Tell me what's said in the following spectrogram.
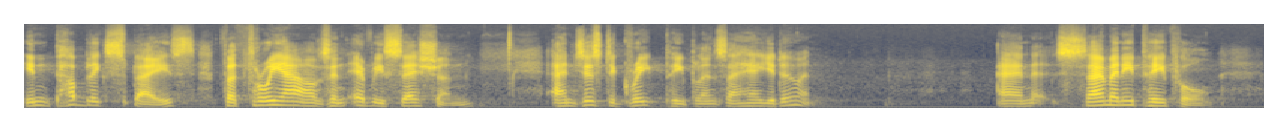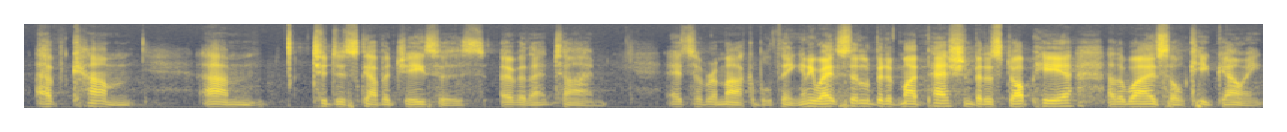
in public space for three hours in every session and just to greet people and say, how you doing? And so many people have come um, to discover Jesus over that time. It's a remarkable thing. Anyway, it's a little bit of my passion, but I stop here. Otherwise, I'll keep going.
